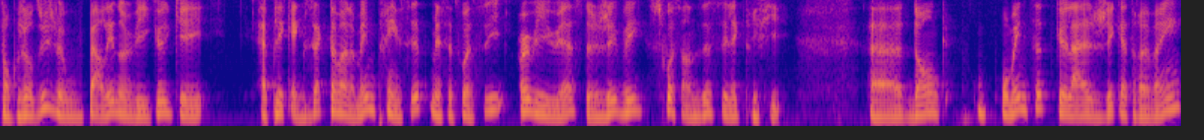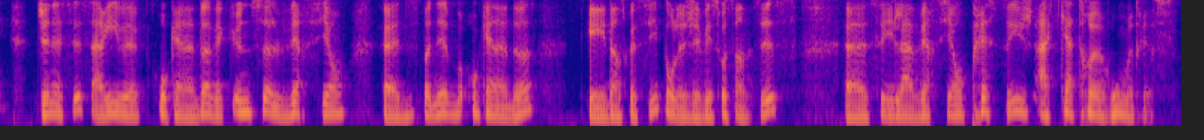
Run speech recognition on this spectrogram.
Donc aujourd'hui, je vais vous parler d'un véhicule qui est applique exactement le même principe, mais cette fois-ci un VUS, le GV70 électrifié. Euh, donc, au même titre que la G80, Genesis arrive au Canada avec une seule version euh, disponible au Canada. Et dans ce cas-ci, pour le GV66, euh, c'est la version Prestige à quatre roues motrices.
